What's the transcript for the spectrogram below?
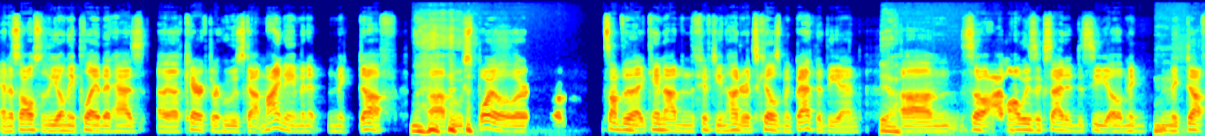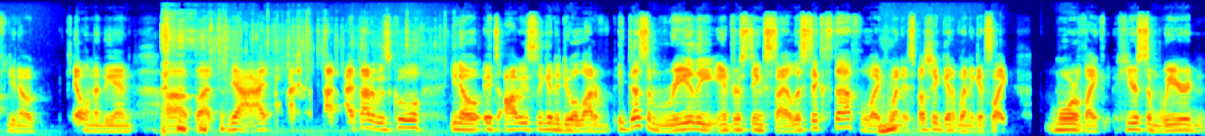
And it's also the only play that has a character who's got my name in it, Macduff, uh, who, spoiler alert, something that came out in the 1500s kills Macbeth at the end. yeah, Um, so I'm always excited to see uh, Mac- Macduff, you know, kill him in the end. Uh, but yeah, I, I I thought it was cool. You know, it's obviously going to do a lot of. It does some really interesting stylistic stuff, like Mhm. when especially when it gets like more of like here's some weird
